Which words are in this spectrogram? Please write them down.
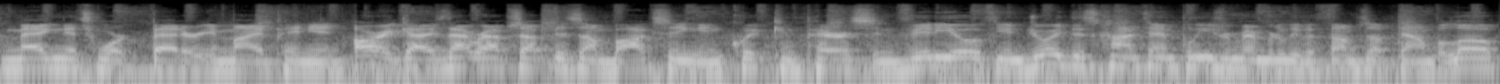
magnets work better in my opinion. All right guys, that wraps up this unboxing and quick comparison video. If you enjoyed this content, please remember to leave a thumbs up down below.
